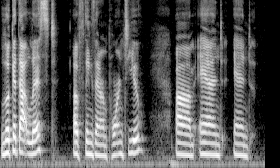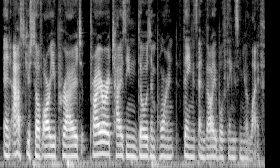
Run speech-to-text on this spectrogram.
look at that list of things that are important to you, um, and and and ask yourself are you prioritizing those important things and valuable things in your life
